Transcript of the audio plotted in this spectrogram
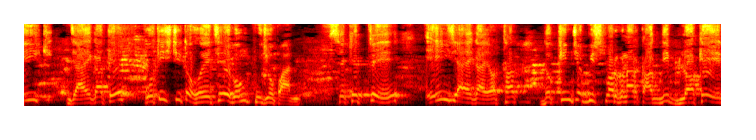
এই জায়গাতে প্রতিষ্ঠিত হয়েছে এবং পুজো পান। সেক্ষেত্রে এই জায়গায়, অর্থাৎ দক্ষিণ চব্বিশ পরগনার কাকদ্বীপ ব্লকের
